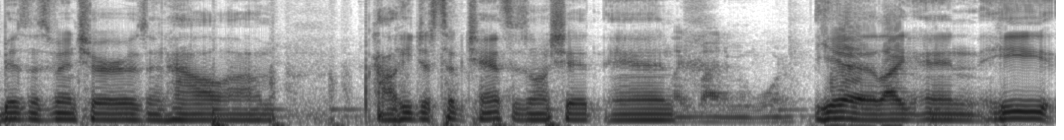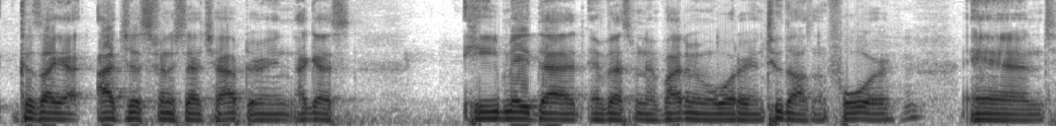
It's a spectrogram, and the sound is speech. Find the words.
business ventures and how um, how he just took chances on shit and Like vitamin water. yeah, like, and he, because like I just finished that chapter, and I guess he made that investment in vitamin water in 2004, and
